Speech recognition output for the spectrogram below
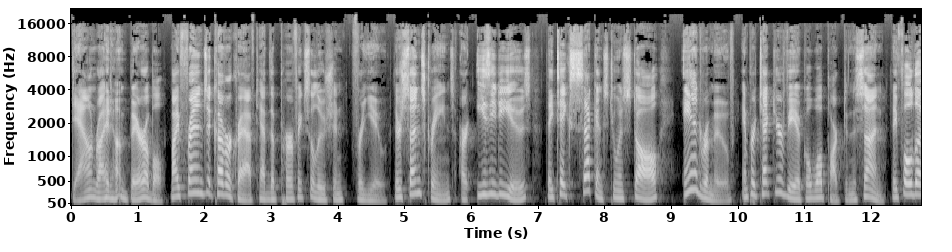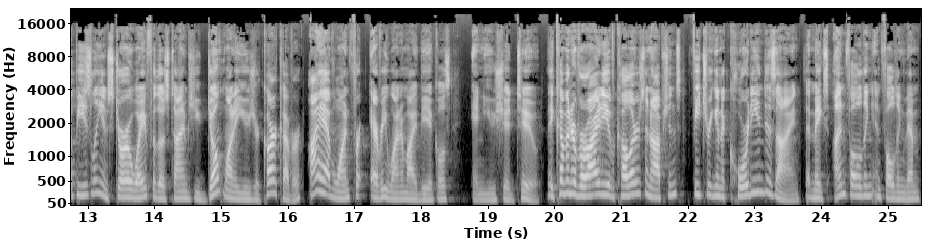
downright unbearable. My friends at Covercraft have the perfect solution for you. Their sunscreens are easy to use, they take seconds to install and remove and protect your vehicle while parked in the sun. They fold up easily and store away for those times you don't want to use your car cover. I have one for every one of my vehicles and you should too. They come in a variety of colors and options, featuring an accordion design that makes unfolding and folding them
